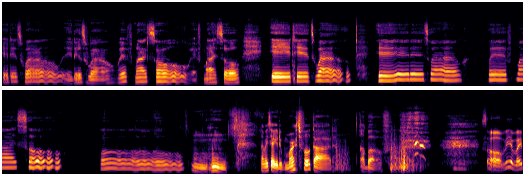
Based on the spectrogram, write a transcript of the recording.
It is well. It is well with my soul. With my soul. It is well. It is well with my soul. Oh. Mm-hmm. Let me tell you, the merciful God above. so me and my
